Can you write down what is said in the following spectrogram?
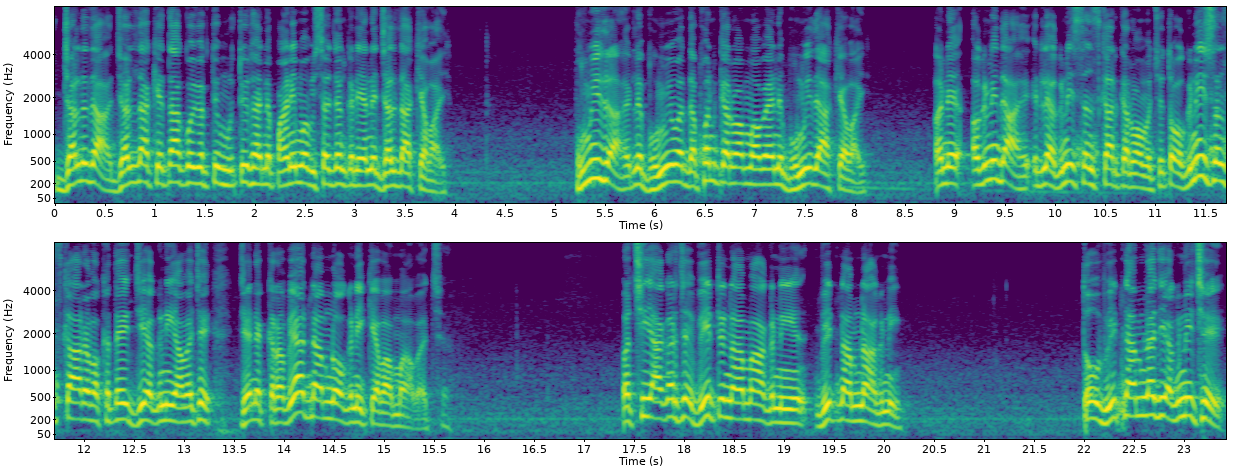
જલદાહ જલદાહ કહેતા કોઈ વ્યક્તિ મૃત્યુ થાય અને પાણીમાં વિસર્જન કરી અને જલદાહ કહેવાય. ભૂમિદાહ એટલે ભૂમિમાં દફન કરવામાં આવે એને ભૂમિદાહ કહેવાય. અને અગ્નિદાહ એટલે અગ્નિ સંસ્કાર કરવામાં છે. તો અગ્નિ સંસ્કાર વખતે જે અગ્નિ આવે છે, જેને ક્રવ્યાજ નામનો અગ્નિ કહેવામાં આવે છે. પછી આગળ છે વીટ નામા અગ્નિ વીટ નામના અગ્નિ. તો વીટ નામના જે અગ્નિ છે,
